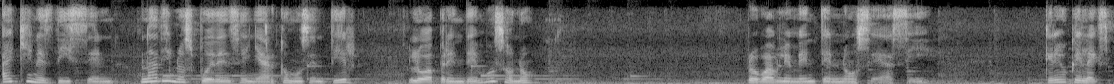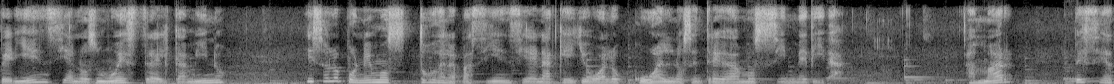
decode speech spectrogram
Hay quienes dicen, nadie nos puede enseñar cómo sentir, ¿lo aprendemos o no? Probablemente no sea así. Creo que la experiencia nos muestra el camino y solo ponemos toda la paciencia en aquello a lo cual nos entregamos sin medida. Amar, pese a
